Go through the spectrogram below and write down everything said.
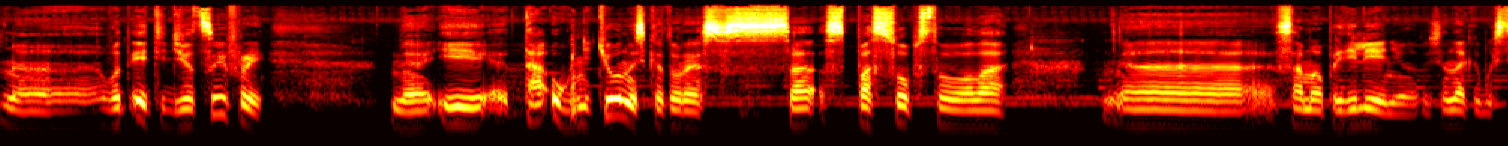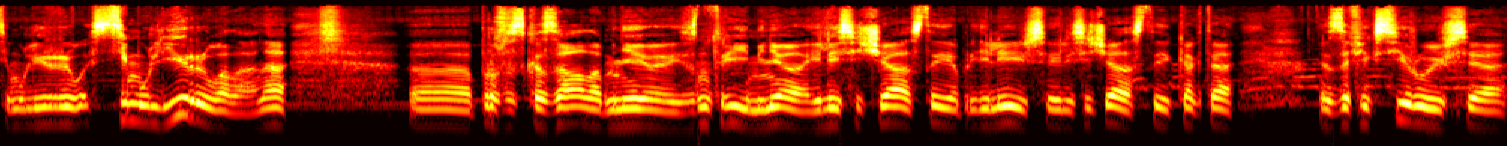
э, вот эти две цифры э, и та угнетенность, которая способствовала самоопределению, то есть она как бы стимулировала, стимулировала она просто сказала мне изнутри меня, или сейчас ты определишься, или сейчас ты как-то зафиксируешься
